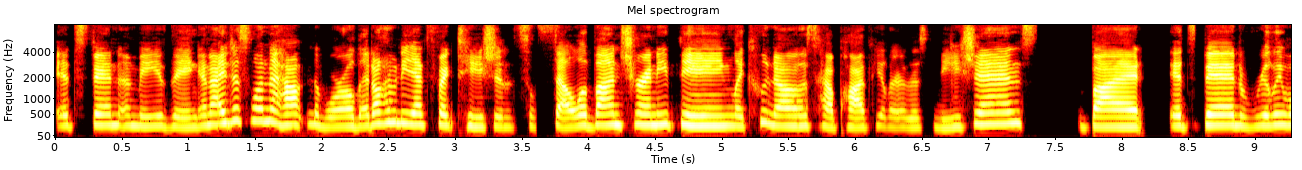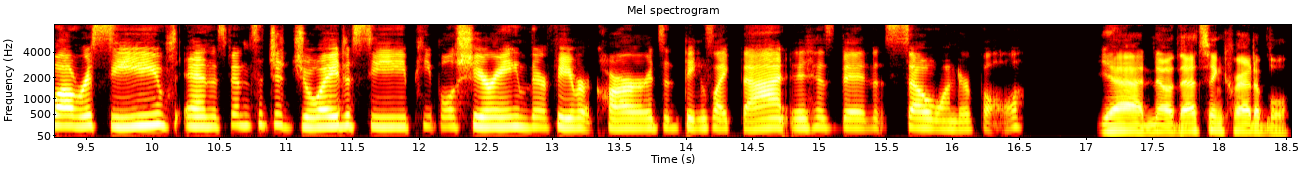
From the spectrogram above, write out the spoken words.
it's been amazing. And I just want to out in the world. I don't have any expectations to sell a bunch or anything. Like, who knows how popular this niche is, but it's been really well received. And it's been such a joy to see people sharing their favorite cards and things like that. It has been so wonderful. Yeah, no, that's incredible.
